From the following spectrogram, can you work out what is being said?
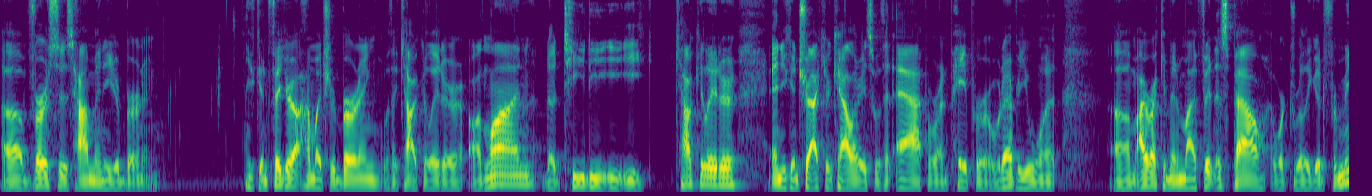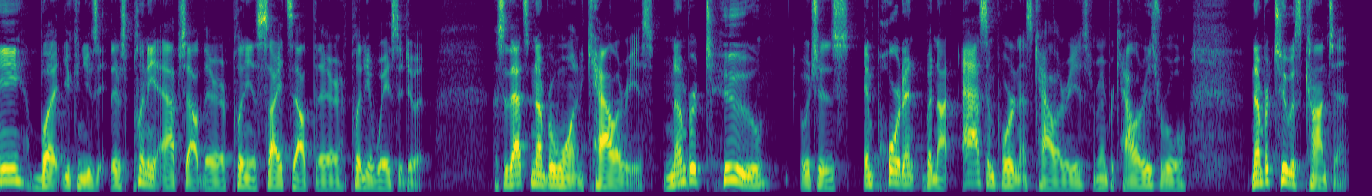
uh, versus how many you're burning. You can figure out how much you're burning with a calculator online, the TDEE calculator, and you can track your calories with an app or on paper or whatever you want. Um, I recommend MyFitnessPal. It worked really good for me, but you can use it. There's plenty of apps out there, plenty of sites out there, plenty of ways to do it. So that's number one, calories. Number two, which is important, but not as important as calories. Remember, calories rule. Number two is content.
